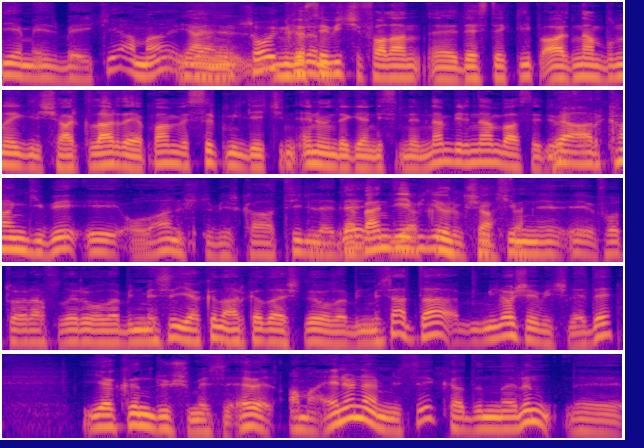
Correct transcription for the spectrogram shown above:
diyemeyiz belki ama yani, Yani, soykırım Milosevic'i falan e, destekleyip ardından bununla ilgili şarkılar da yapan ve Sırp milliyetçinin en önde gelen isimlerinden birinden bahsediyoruz. ve Arkan gibi e, olağanüstü bir katille de Ya ben diyebiliyorum yakın çekimli e, fotoğrafları olabilmesi, yakın arkadaşlığı olabilmesi hatta Milošević'le de yakın düşmesi. Evet ama en önemlisi kadınların e,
